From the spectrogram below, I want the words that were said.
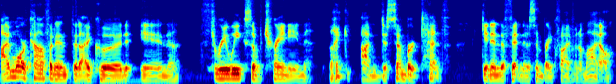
I'm more confident that I could, in three weeks of training, like on December 10th, get into fitness and break five in a mile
